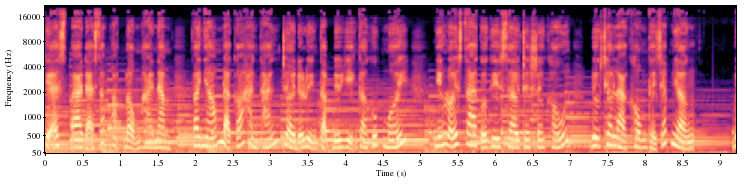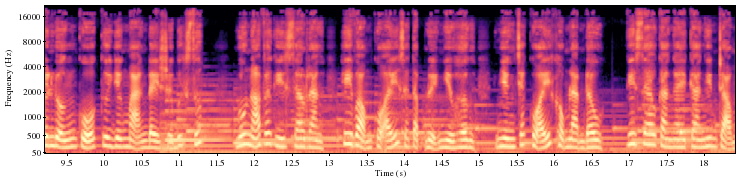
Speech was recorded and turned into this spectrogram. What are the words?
khi S3 đã sắp hoạt động 2 năm và nhóm đã có hàng tháng trời để luyện tập biểu diễn ca khúc mới, những lỗi sai của Giselle trên sân khấu được cho là không thể chấp nhận. Bình luận của cư dân mạng đầy sự bức xúc. Muốn nói với Giselle rằng hy vọng cô ấy sẽ tập luyện nhiều hơn, nhưng chắc cô ấy không làm đâu. Giselle càng ngày càng nghiêm trọng.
